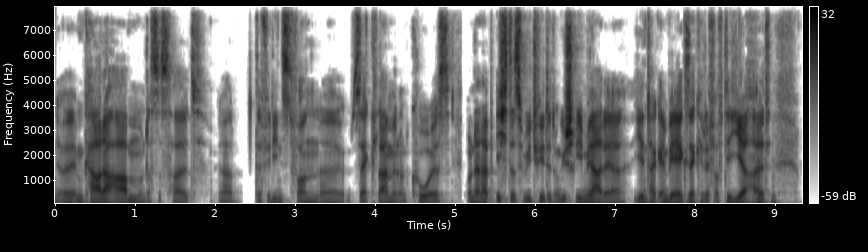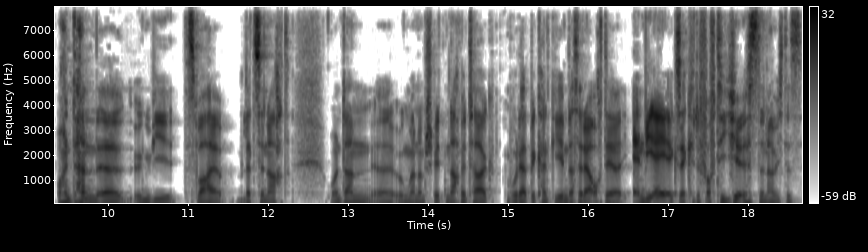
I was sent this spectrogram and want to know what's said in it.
äh, im Kader haben und dass es halt ja, der Verdienst von äh, Zach Kleiman und Co. ist. Und dann habe ich das retweetet und geschrieben, ja, der jeden Tag NBA Executive of the Year halt. und dann äh, irgendwie, das war halt letzte Nacht. Und dann äh, irgendwann am späten Nachmittag wurde halt bekannt gegeben, dass er da auch der NBA Executive of the Year ist. Dann habe ich das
